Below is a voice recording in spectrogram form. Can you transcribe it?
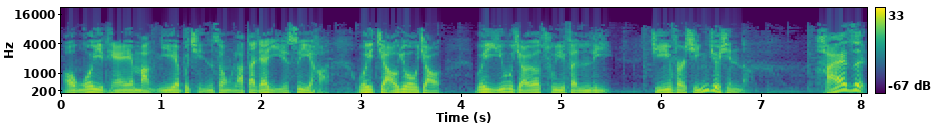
哦。我一天也忙，你也不轻松，那大家意思一下，为教育教，为义务教育出一份力，尽一份心就行了。孩子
